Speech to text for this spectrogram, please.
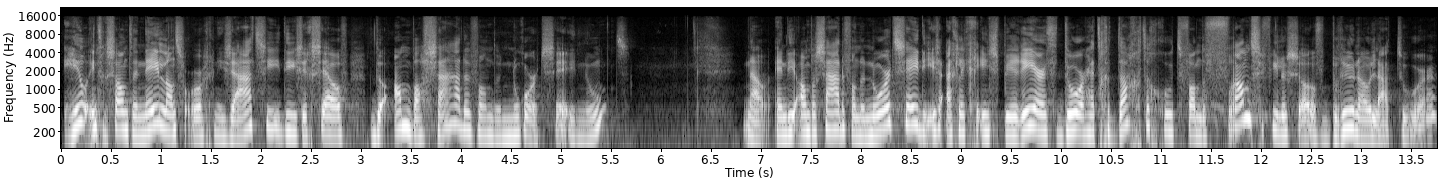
heel interessante Nederlandse organisatie die zichzelf de ambassade van de Noordzee noemt. Nou, en die ambassade van de Noordzee die is eigenlijk geïnspireerd door het gedachtegoed van de Franse filosoof Bruno Latour.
